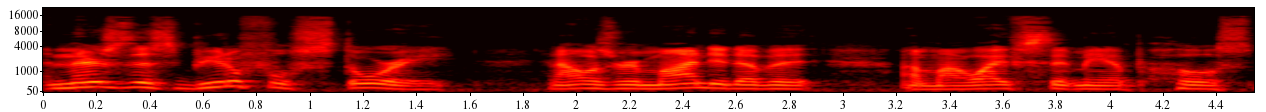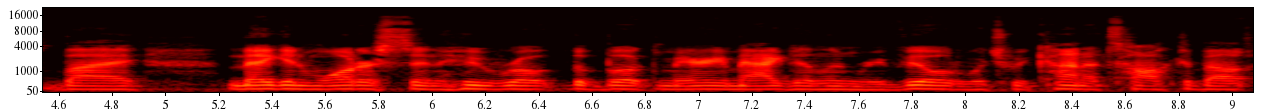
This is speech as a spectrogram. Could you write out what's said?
And there's this beautiful story, and I was reminded of it. Uh, my wife sent me a post by Meggan Watterson, who wrote the book Mary Magdalene Revealed, which we kind of talked about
